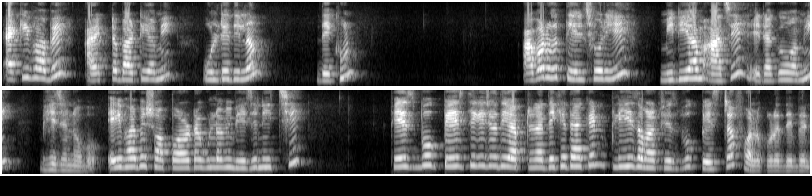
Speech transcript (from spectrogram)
একইভাবে আরেকটা বাটি আমি উল্টে দিলাম। দেখুন। আবারও তেল ছড়িয়ে মিডিয়াম আছে, এটাকেও আমি ভেজে নেব। এইভাবে সব পরোটাগুলো আমি ভেজে নিচ্ছি। ফেসবুক পেজ থেকে যদি আপনারা দেখে থাকেন, প্লিজ আমার ফেসবুক পেজটা ফলো করে দেবেন।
